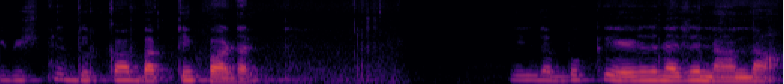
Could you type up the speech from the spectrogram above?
ஸ்ரீ விஷ்ணு துர்கா பக்தி பாடல். இந்த புக்கு எழுதினது நான் தான்.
